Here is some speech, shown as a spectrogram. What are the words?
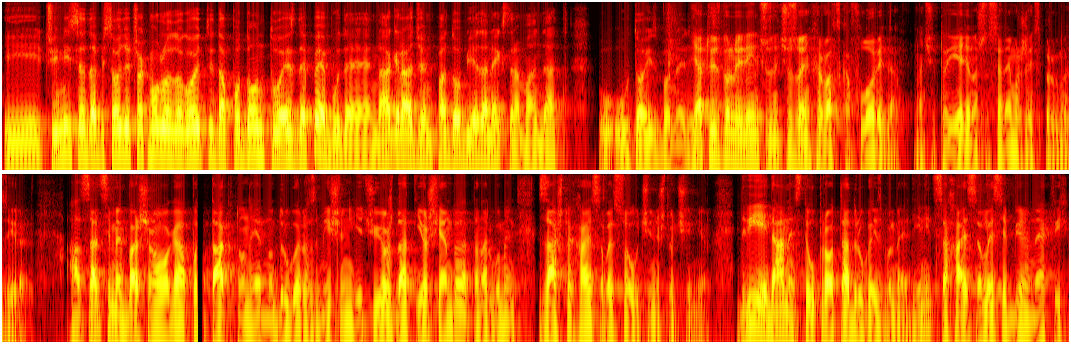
i čini se da bi se ovdje čak moglo dogoditi da po Dontu SDP bude nagrađen pa dobije jedan ekstra mandat u, u toj izbornoj jedinici. Ja tu izbornu jedinicu znači zovem Hrvatska Florida. Znači to je jedino što se ne može isprognozirati. Ali sad si me baš ovoga potaknuo na jedno drugo razmišljanje gdje ću još dati još jedan dodatan argument zašto je HSLS ovo učinio što učinio. 2011. upravo ta druga izborna jedinica, HSLS je bio na nekakvih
